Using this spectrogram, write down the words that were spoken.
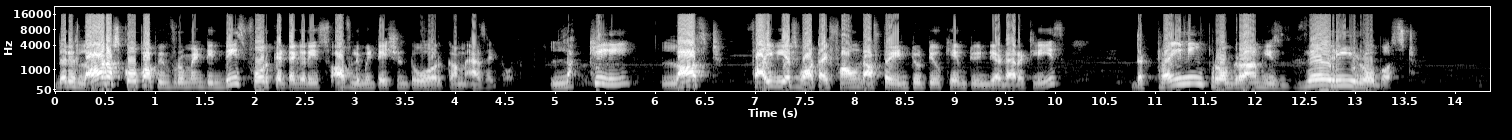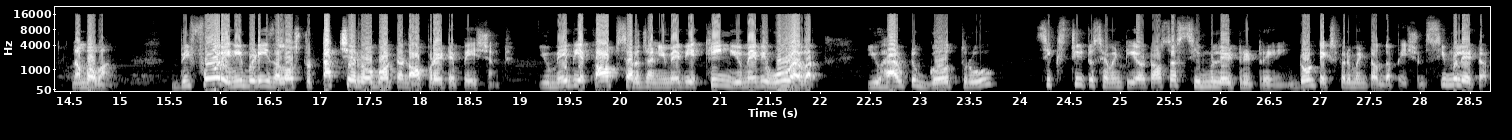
there is a lot of scope of improvement in these four categories of limitation to overcome as I told. Luckily, last five years what I found after Intuitive came to India directly is the training program is very robust. Number one, before anybody is allowed to touch a robot and operate a patient, you may be a top surgeon, you may be a king, you may be whoever, you have to go through 60 to 78 hours of simulatory training. Don't experiment on the patient. Simulator.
